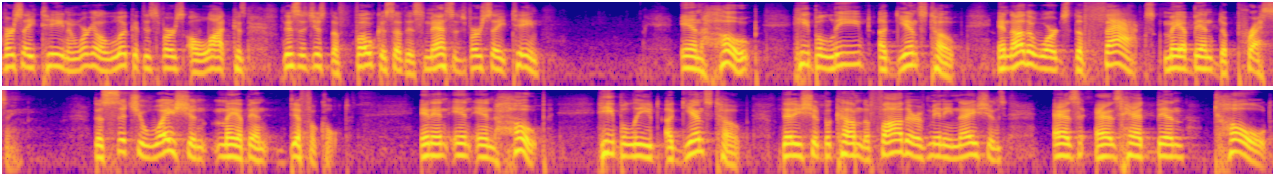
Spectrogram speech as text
verse 18, and we're going to look at this verse a lot because this is just the focus of this message. Verse 18. In hope, he believed against hope. In other words, the facts may have been depressing, the situation may have been difficult. And in, in, in hope, he believed against hope that he should become the father of many nations as, as had been told.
